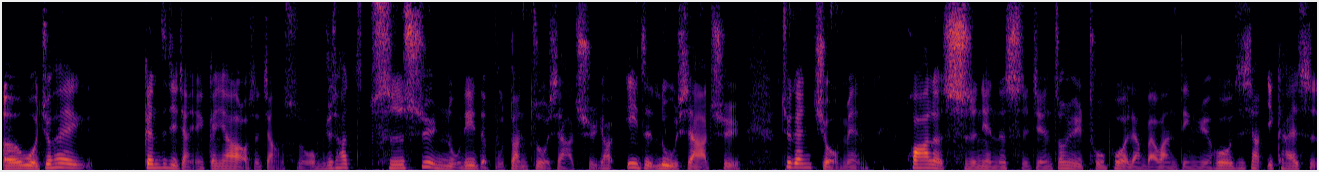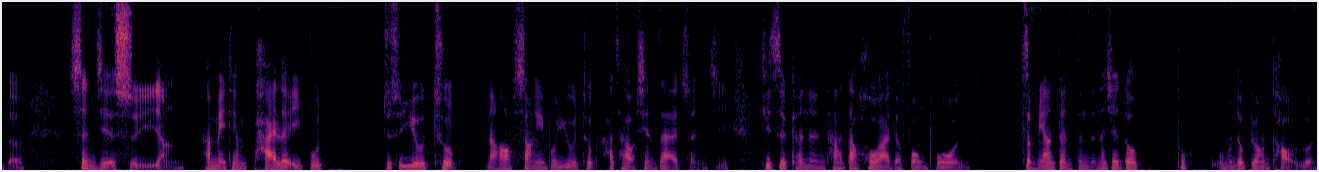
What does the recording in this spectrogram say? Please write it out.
而我就会。跟自己讲，也跟丫丫老师讲说，我们就是要持续努力的不断做下去，要一直录下去。就跟九妹花了十年的时间，终于突破两百万订阅，或者是像一开始的圣结石一样，他每天拍了一部就是 YouTube，然后上一部 YouTube，他才有现在的成绩。其实可能他到后来的风波怎么样等等的那些都不，我们都不用讨论。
